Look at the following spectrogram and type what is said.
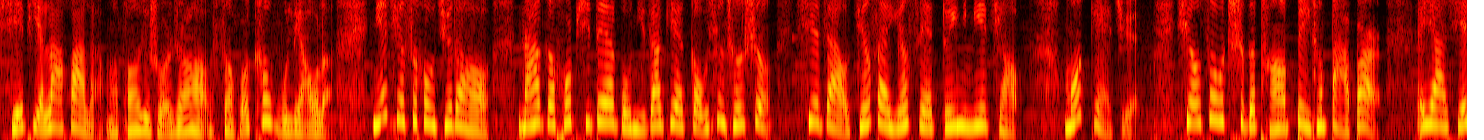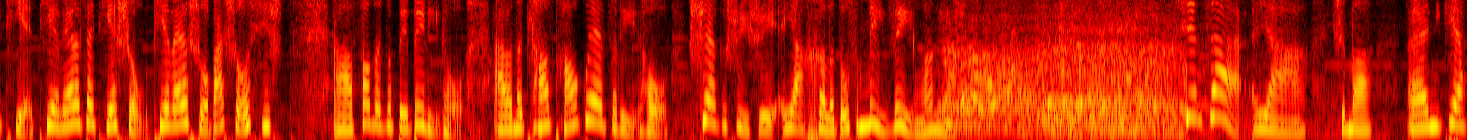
闲篇拉话了，我朋友就说：“人啊，生活可无聊了。年轻时候觉得哦，拿个猴皮弹弓，你咋敢高兴成神？现在哦，金山银山堆你面前。”没感觉，小时候吃个糖掰成八瓣儿，哎呀，先舔，舔完了再舔手，舔完了手把手洗，啊，放在个杯杯里头，啊，那糖糖罐子里头涮个水水，哎呀，喝了都是美味，我跟你说。现在，哎呀，什么，哎，你看，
